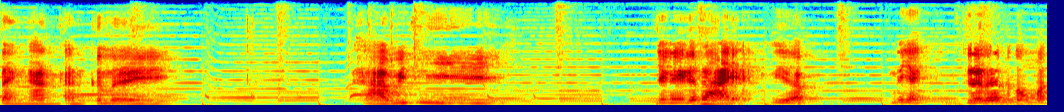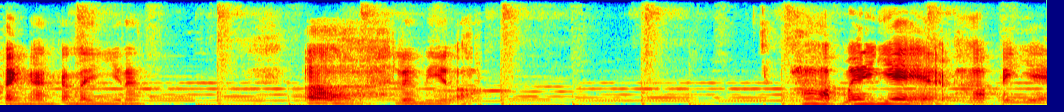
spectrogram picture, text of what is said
แต่งงานกันก็เลย หาวิธี ยังไงก็ได้ที่แบบไม่อยากจะได้ไม่ต้องมาแต่งงานกันอะไรอย่างนี้นะเออเรื่องนี้เหรอ ภาพไม่แย่ ภาพไม่แย่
